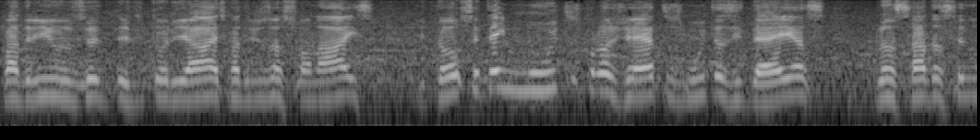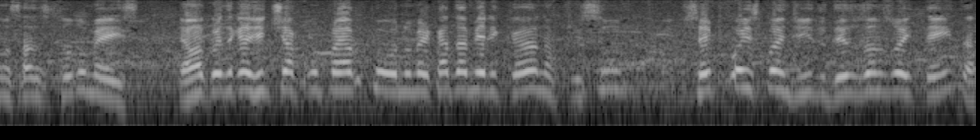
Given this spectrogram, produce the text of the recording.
quadrinhos editoriais, quadrinhos nacionais. Então você tem muitos projetos, muitas ideias lançadas, sendo lançadas todo mês. É uma coisa que a gente já acompanhava no mercado americano, isso sempre foi expandido desde os anos 80.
